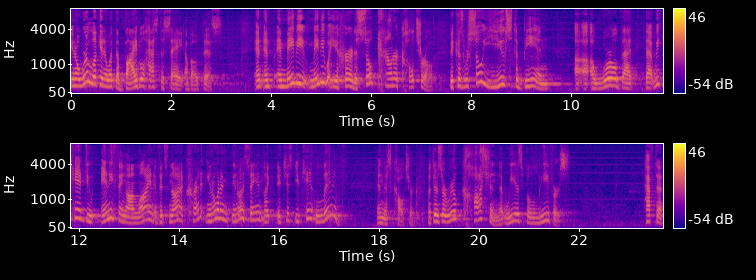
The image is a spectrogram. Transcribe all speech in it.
you know, we're looking at what the Bible has to say about this. And, and, and maybe, maybe what you heard is so countercultural because we're so used to being a, a, world that, that we can't do anything online if it's not a credit. You know what I'm, you know what I'm saying? Like, it just, you can't live in this culture. But there's a real caution that we as believers have to,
